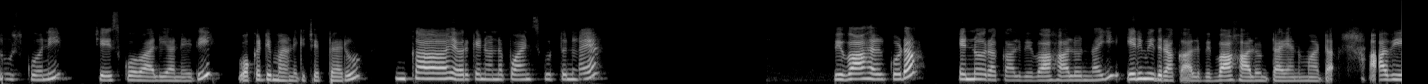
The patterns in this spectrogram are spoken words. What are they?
చూసుకొని చేసుకోవాలి అనేది ఒకటి మనకి చెప్పారు. ఇంకా ఎవరికైనా ఉన్న పాయింట్స్ గుర్తున్నాయా? వివాహాలు కూడా ఎన్నో రకాల వివాహాలు ఉన్నాయి ఎనిమిది రకాల వివాహాలు ఉంటాయి అన్నమాట అవి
